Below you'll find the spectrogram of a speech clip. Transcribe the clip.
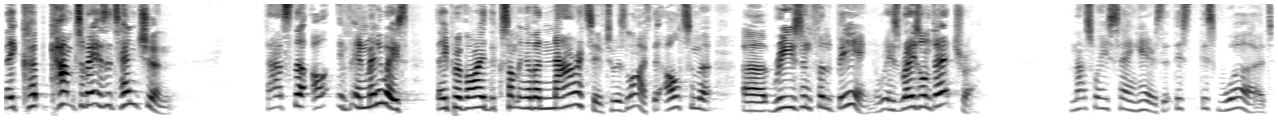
they captivate his attention. That's the, in many ways, they provide something of a narrative to his life, the ultimate uh, reason for being, his raison d'etre. And that's what he's saying here is that this, this word,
